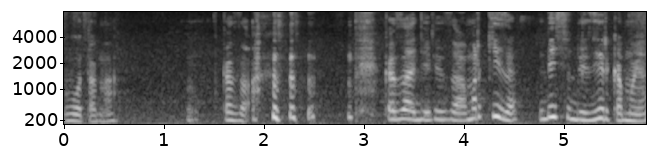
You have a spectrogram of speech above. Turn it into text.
Вот вона. Коза. Коза діріза. Маркіза, іди сюди, зірка моя.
